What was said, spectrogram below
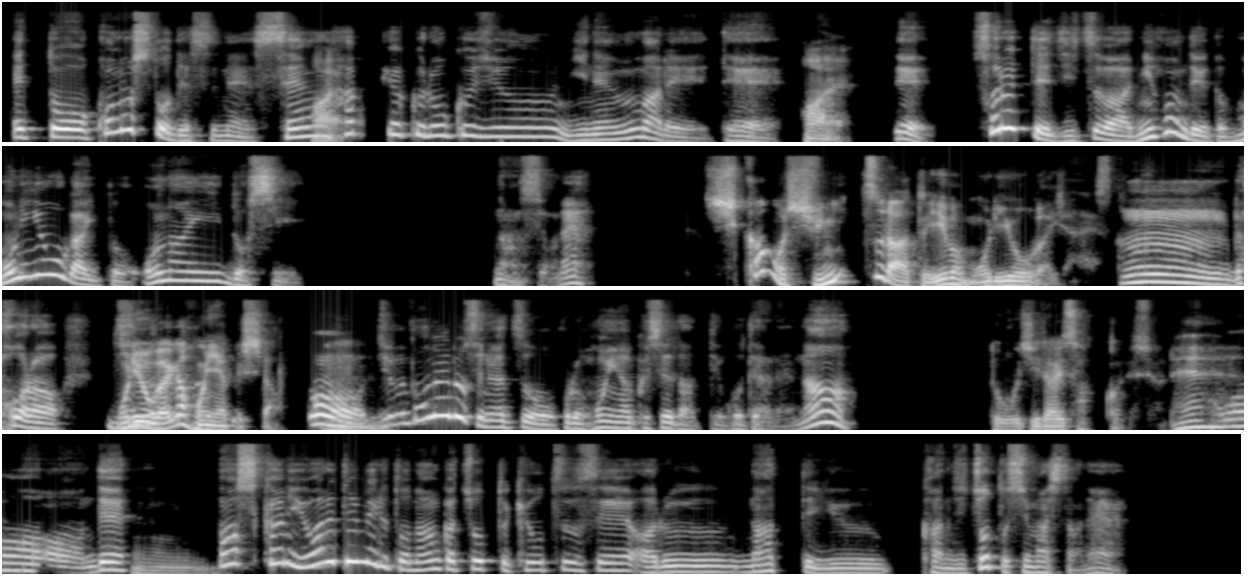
えっと、この人ですね、1862年生まれで、はい。で、それって実は日本で言うと森鴎外と同い年なんですよね。しかもシュニッツラーといえば森鴎外じゃないですか。うん。だから、森鴎外が翻訳した。うんうん自分と同い年のやつをこれ翻訳してたっていうことやねんな。同時代作家ですよね。うんで、うん確かに言われてみるとなんかちょっと共通性あるなっていう感じちょっとしましたね。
